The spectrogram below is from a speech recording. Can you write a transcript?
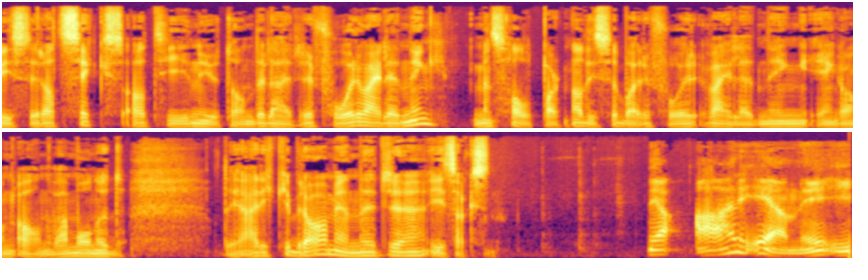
viser at seks av ti nyutdannede lærere får veiledning, mens halvparten av disse bare får veiledning en gang annenhver måned. Det er ikke bra, mener Isaksen. Jeg er enig i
